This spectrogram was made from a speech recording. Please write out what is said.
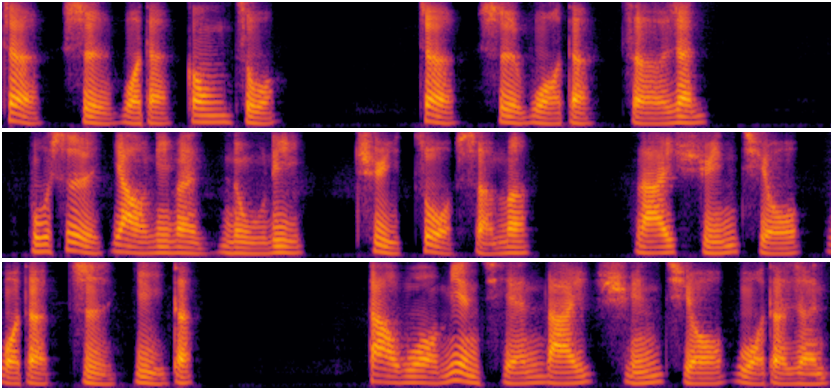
这是我的工作，这是我的责任，不是要你们努力去做什么。来寻求我的旨意的。到我面前来寻求我的人，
